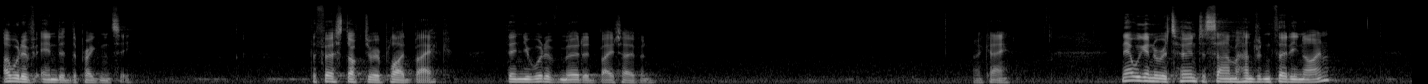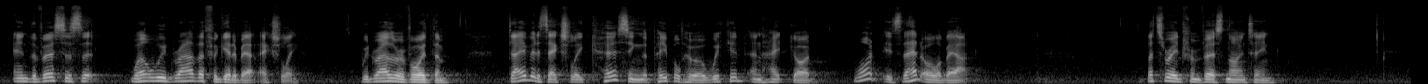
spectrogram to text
I would have ended the pregnancy. The first doctor replied back, Then you would have murdered Beethoven. Okay. Now we're going to return to Psalm 139 and the verses that, well, we'd rather forget about actually. We'd rather avoid them. David is actually cursing the people who are wicked and hate God. What is that all about? Let's read from verse 19.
